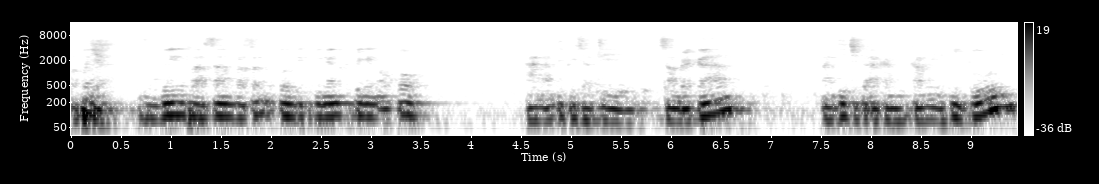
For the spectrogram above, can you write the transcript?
apa ya? Duwe rasa-rasa atau kepingin kepingin apa? Nah, nanti bisa disampaikan nanti juga akan kami himpun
